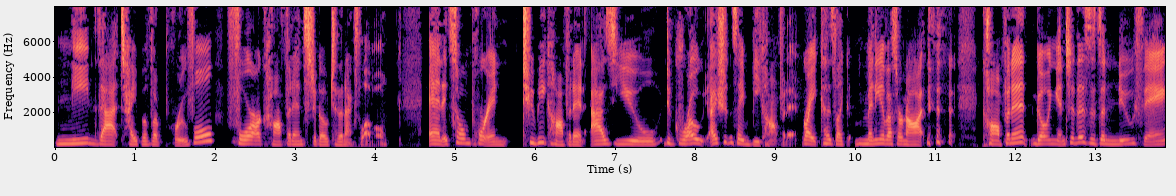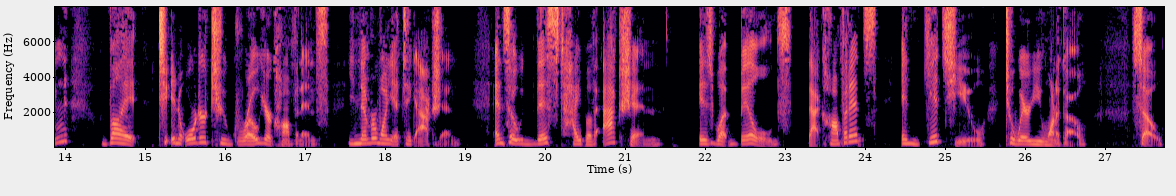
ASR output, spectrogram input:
need that type of approval for our confidence to go to the next level. And it's so important to be confident as you to grow. I shouldn't say be confident, right? Because like many of us are not confident going into this. It's a new thing. But to, in order to grow your confidence, number one, you have to take action. And so this type of action is what builds that confidence and gets you to where you want to go. So,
